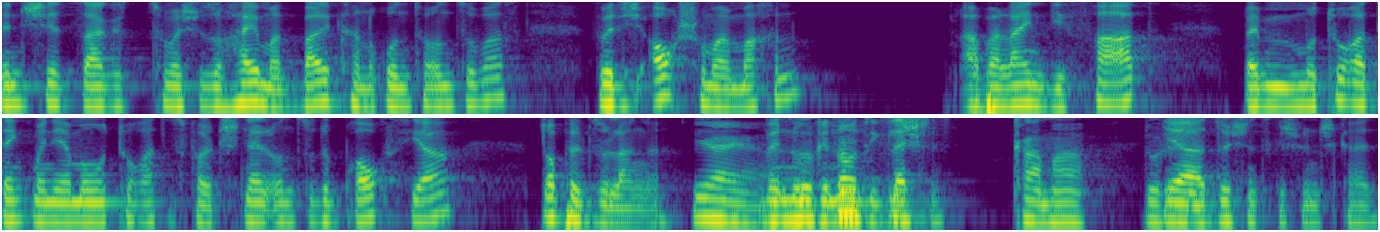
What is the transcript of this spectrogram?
wenn ich jetzt sage, zum Beispiel so Heimat, Balkan runter und sowas, würde ich auch schon mal machen. Aber allein die Fahrt, beim Motorrad denkt man ja immer, Motorrad ist voll schnell und so, du brauchst ja doppelt so lange. Ja, ja. Wenn du genau die 50 gleiche, kmh durch. ja, Durchschnittsgeschwindigkeit.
